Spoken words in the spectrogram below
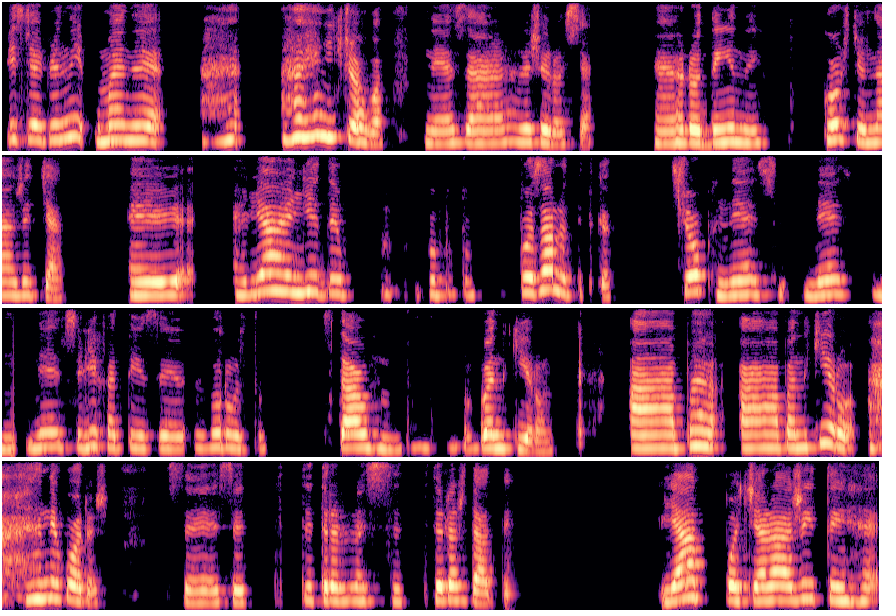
Після війни у мене нічого не залишилося. Родини, коштів на життя. Я їду по заробітках, щоб не не, не зліхати з глузду. Став банкіром. А а банкіру не хочеш страждати. Я почала жити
